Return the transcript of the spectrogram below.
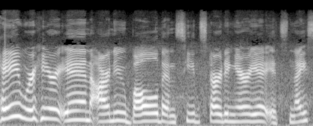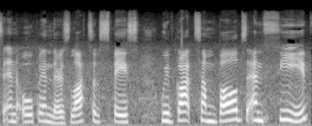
Hey, we're here in our new bulb and seed starting area. It's nice and open. There's lots of space. We've got some bulbs and seeds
